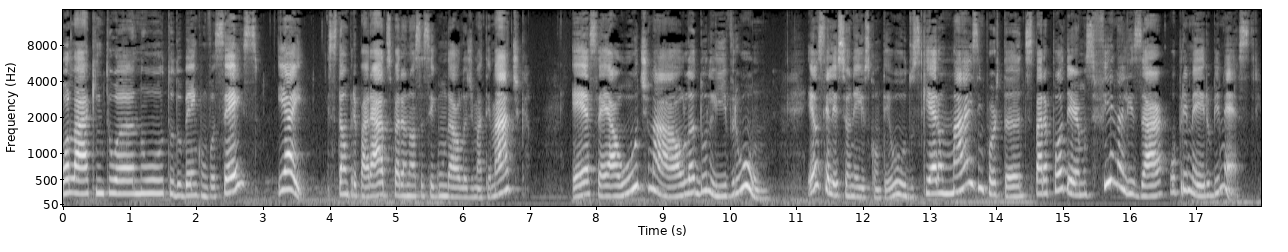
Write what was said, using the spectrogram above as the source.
Olá, quinto ano, tudo bem com vocês? E aí, estão preparados para a nossa segunda aula de matemática? Essa é a última aula do livro 1. Eu selecionei os conteúdos que eram mais importantes para podermos finalizar o primeiro bimestre.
